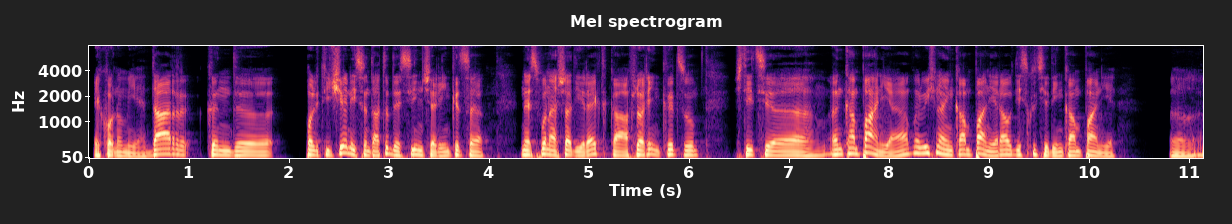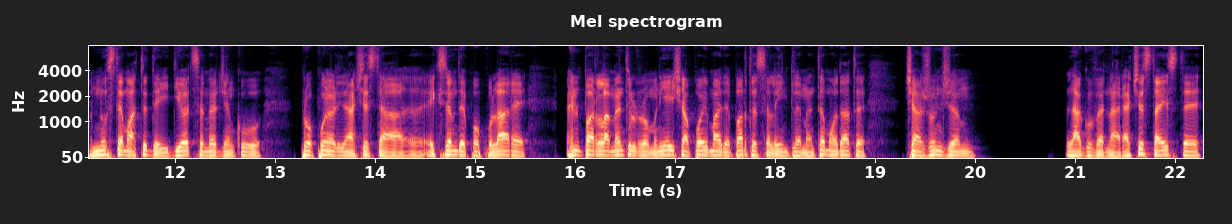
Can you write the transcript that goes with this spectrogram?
economie. Dar când uh, politicienii sunt atât de sinceri încât să ne spună așa direct, ca Florin Câțu, știți, uh, în campanie, am vorbit și noi în campanie, era o discuție din campanie. Uh, nu suntem atât de idioți să mergem cu propuneri din acestea extrem de populare în Parlamentul României și apoi mai departe să le implementăm odată ce ajungem la guvernare. Acesta este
